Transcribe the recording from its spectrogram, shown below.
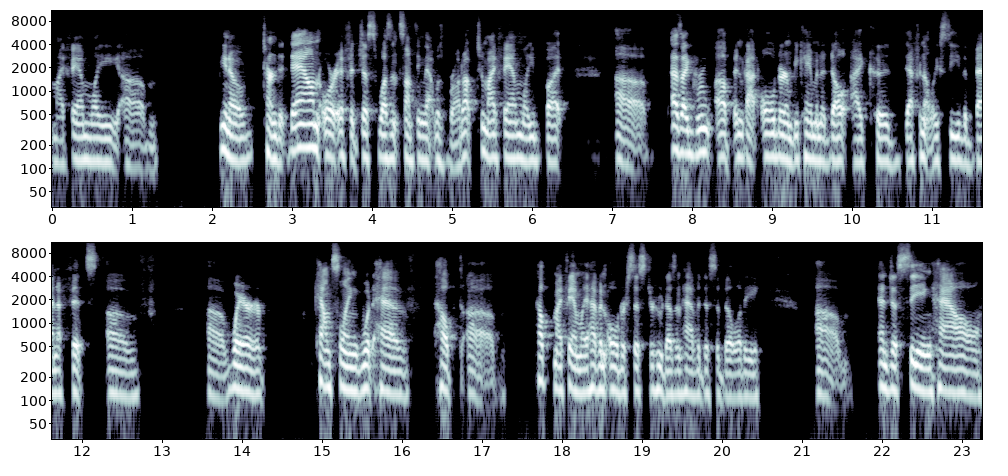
my family um you know turned it down or if it just wasn't something that was brought up to my family. But uh as I grew up and got older and became an adult, I could definitely see the benefits of uh, where counseling would have helped uh, helped my family. I have an older sister who doesn't have a disability, um, and just seeing how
